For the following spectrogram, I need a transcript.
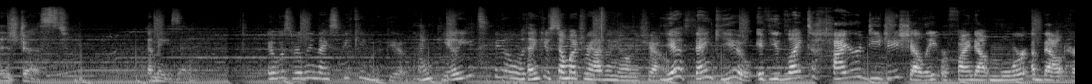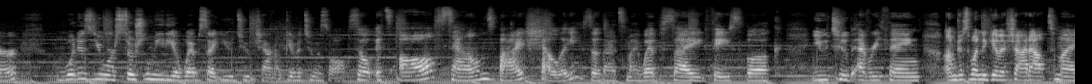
is just amazing It was really nice speaking with you. thank you you too thank you so much for having me on the show Yeah, thank you. If you'd like to hire DJ Shelly or find out more about her, what is your social media website, YouTube channel? Give it to us all. So it's all Sounds by Shelly. So that's my website, Facebook, YouTube, everything. I'm just wanted to give a shout out to my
